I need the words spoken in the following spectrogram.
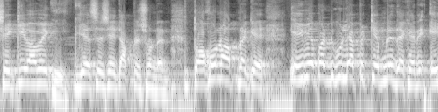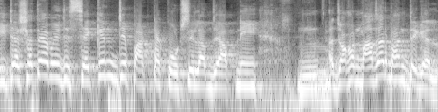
সে কীভাবে গেছে সেটা আপনি শোনেন। তখনও আপনাকে এই ব্যাপারগুলি আপনি কেমনে দেখেন? এইটার সাথে আমি যে সেকেন্ড যে পার্টটা করছিলাম যে আপনি যখন মাজার ভাঙতে গেল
